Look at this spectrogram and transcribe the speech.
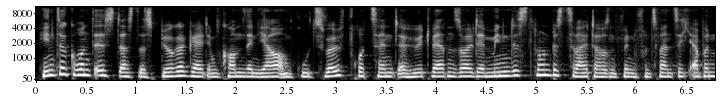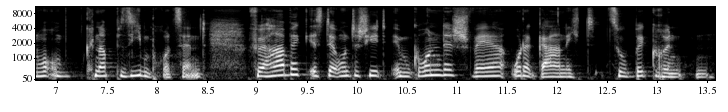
Hintergrund ist, dass das Bürgergeld im kommenden Jahr um gut 12 Prozent erhöht werden soll, der Mindestlohn bis 2025 aber nur um knapp 7 Prozent. Für Habeck ist der Unterschied im Grunde schwer oder gar nicht zu begründen.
